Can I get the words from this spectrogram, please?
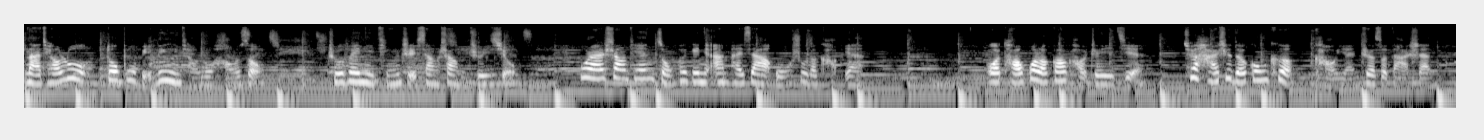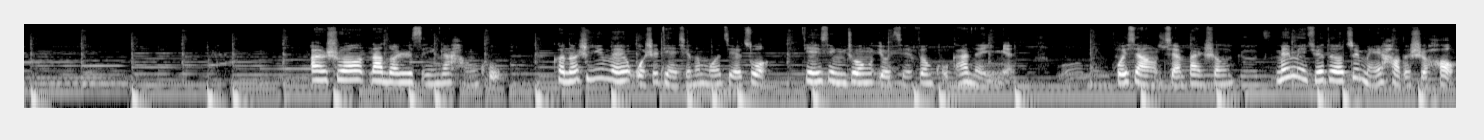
哪条路都不比另一条路好走，除非你停止向上的追求，不然上天总会给你安排下无数的考验。我逃过了高考这一劫，却还是得攻克考研这座大山。按说那段日子应该很苦。可能是因为我是典型的摩羯座，天性中有勤奋苦干的一面。回想前半生，每每觉得最美好的时候，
